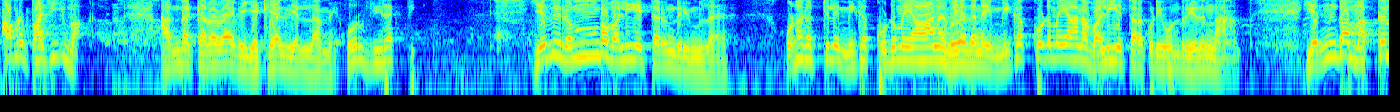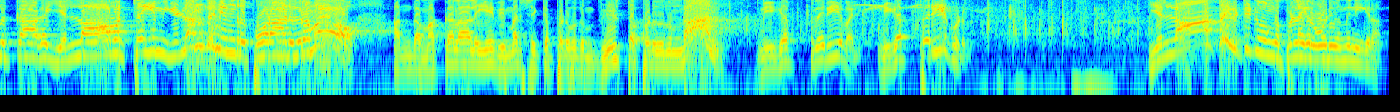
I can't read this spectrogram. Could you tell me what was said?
அப்புறம் பசிக்குமா? அந்த கதை தான் இவங்க கேள்வி எல்லாமே. ஒரு விரக்தி. எது ரொம்ப வலியை தரும் தெரியுமில்ல? உலகத்திலே மிக கொடுமையான வேதனை மிக கொடுமையான வலியை தரக்கூடிய ஒன்று எதுன்னா எந்த மக்களுக்காக எல்லாவற்றையும் இழந்து நின்று போராடுகிறோமோ அந்த மக்களாலேயே விமர்சிக்கப்படுவதும் வீழ்த்தப்படுவதும் தான் மிகப்பெரிய வலி மிகப்பெரிய கொடுமை. எல்லாத்தையும் விட்டுட்டு உங்க பிள்ளைகள் ஓடி வந்து நிற்கிறான்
